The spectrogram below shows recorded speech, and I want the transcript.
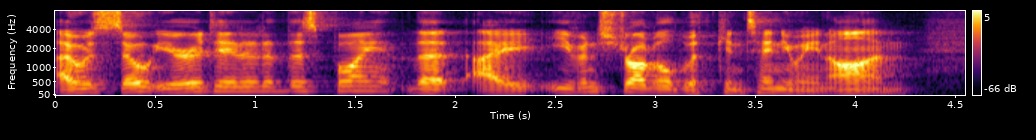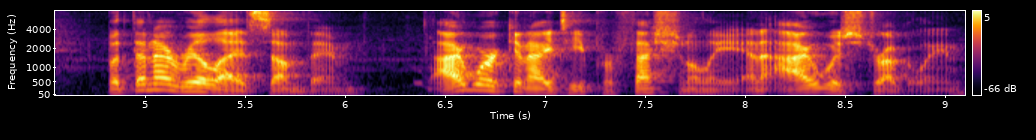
I was so irritated at this point that I even struggled with continuing on. But then I realized something. I work in IT professionally and I was struggling,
